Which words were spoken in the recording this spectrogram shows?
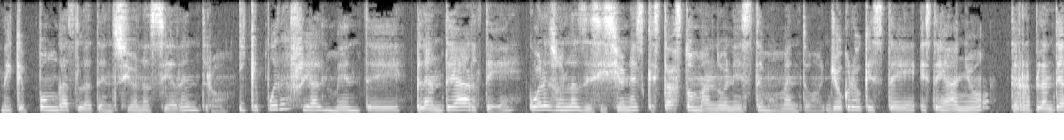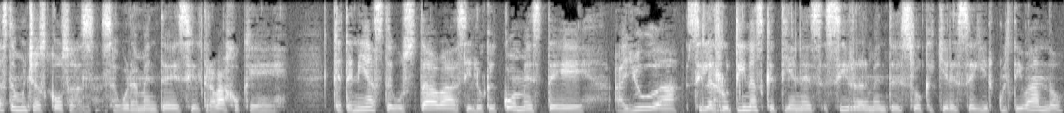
de que pongas la atención hacia adentro y que puedas realmente plantearte cuáles son las decisiones que estás tomando en este momento. Yo creo que este, este año te replanteaste muchas cosas. Seguramente si el trabajo que, que tenías te gustaba, si lo que comes te ayuda, si las rutinas que tienes, si realmente es lo que quieres seguir cultivando.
